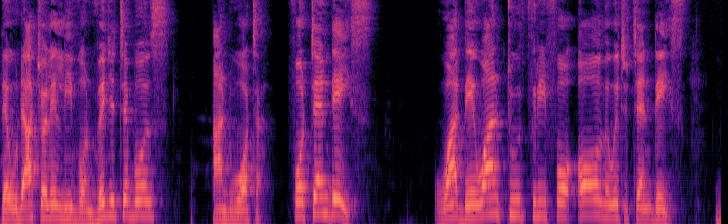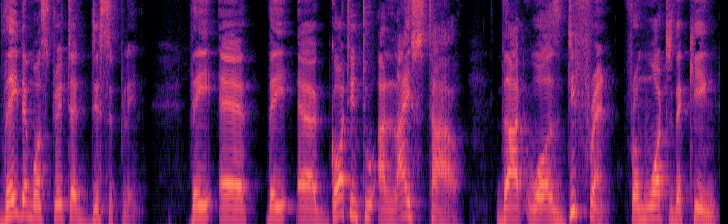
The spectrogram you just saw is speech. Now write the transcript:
they would actually live on vegetables and water for 10 days. One, day one, two, three, four, all the way to 10 days. They demonstrated discipline. They, uh, they uh, got into a lifestyle that was different from what the king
